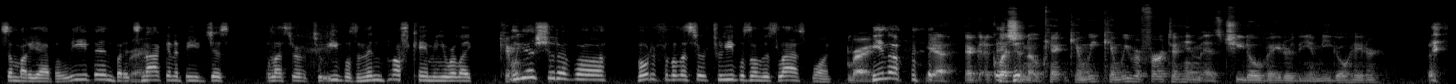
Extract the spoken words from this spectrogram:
somebody I believe in, but it's Right. not gonna be just the lesser of two evils. And then Trump came and you were like, Can we, I should have uh, voted for the lesser of two evils on this last one. right. You know? Yeah. A, question though. Can can we can we refer to him as Cheeto Vader, the Amigo hater?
